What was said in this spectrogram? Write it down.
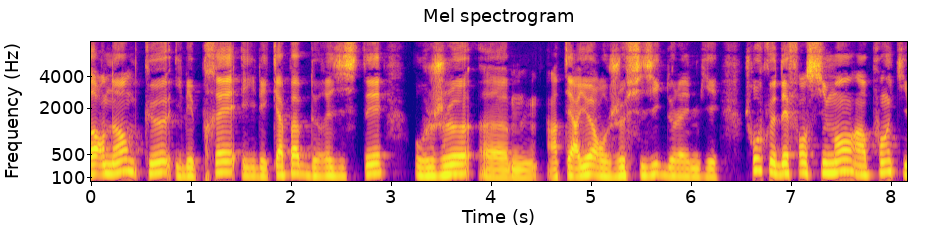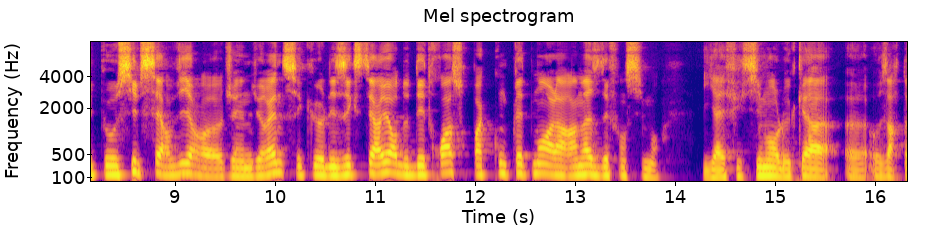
hors norme qu'il est prêt et il est capable de résister au jeu euh, intérieur, au jeu physique de la NBA. Je trouve que défensivement, un point qui peut aussi le servir, euh, Jalen c'est que les extérieurs de Détroit sont pas complètement à la ramasse défensivement. Il y a effectivement le cas euh, Ozar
